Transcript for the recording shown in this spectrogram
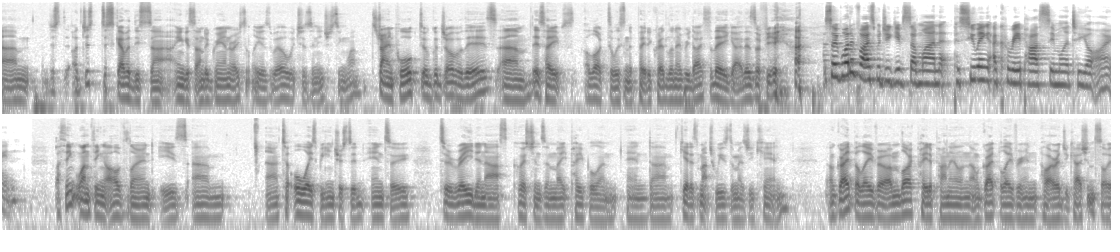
um, just I just discovered this uh, Angus Underground recently as well, which is an interesting one. Australian Pork do a good job of theirs. Um, there's heaps. I like to listen to Peta Credlin every day, so there you go. There's a few. So, what advice would you give someone pursuing a career path similar to your own? I think one thing I've learned is um, uh, to always be interested and to to read and ask questions and meet people and and um, get as much wisdom as you can. I'm a great believer. I'm like Peter Parnell, and I'm a great believer in higher education. So,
